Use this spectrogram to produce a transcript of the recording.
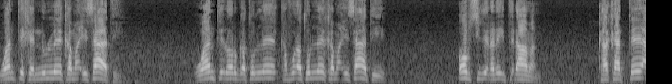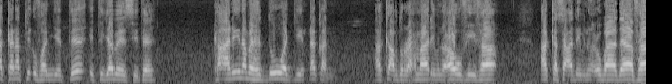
وانت خنولي كما إساتي. Wanti dhorgatullee ka fudhatullee kama isaati obsi jedhani itti dhaaman kakattee akkanatti dhufan jettee itti jabeessite ka'anii nama hedduu wajjiin dhaqan akka abdurahmaan ibnu awfii fa akka sacd ibnu cubaadaa fa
